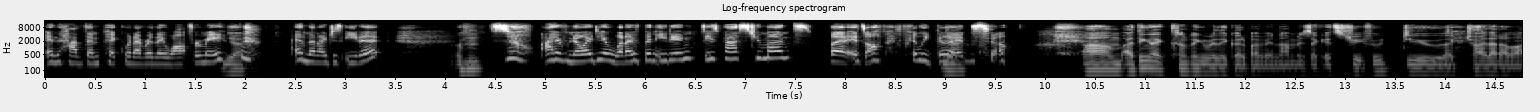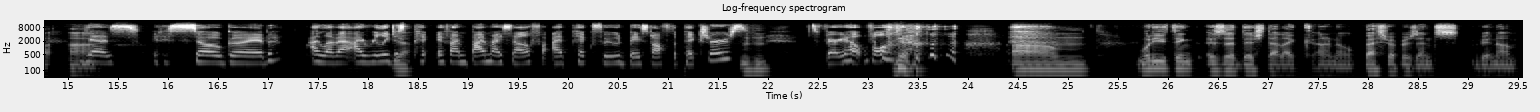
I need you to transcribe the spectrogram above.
and have them pick whatever they want for me. yeah. And then I just eat it. hmm So I have no idea what I've been eating these past two months, but it's all been really good. So Um, I think like something really good about Vietnam is like its street food. Do you like Yes. try that a lot? Uh, yes, it is so good. I love it. I really just Yeah. pick if I'm by myself, I pick food based off the pictures. mhm. It's very helpful. Yeah. um, what do you think is a dish that like I don't know best represents Vietnam?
